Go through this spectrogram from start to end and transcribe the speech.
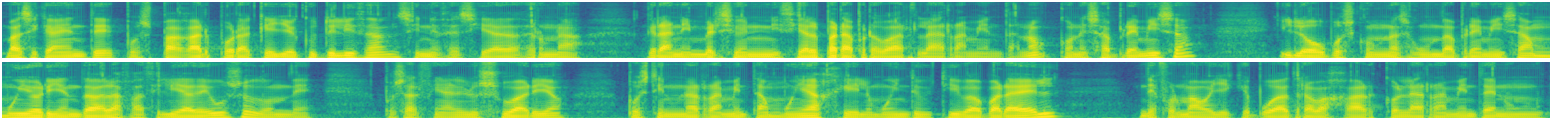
básicamente, pues pagar por aquello que utilizan sin necesidad de hacer una gran inversión inicial para probar la herramienta, ¿no? Con esa premisa y luego pues con una segunda premisa muy orientada a la facilidad de uso, donde pues al final el usuario pues tiene una herramienta muy ágil, muy intuitiva para él, de forma oye, que pueda trabajar con la herramienta en un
